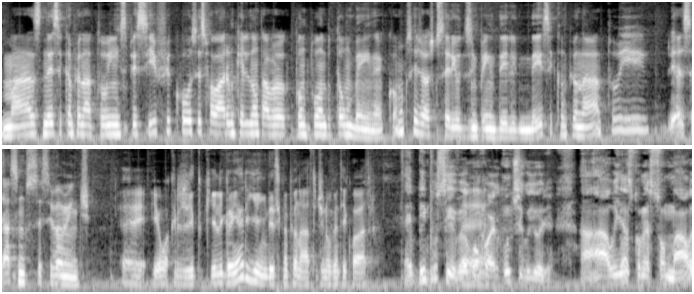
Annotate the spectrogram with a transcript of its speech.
Mas nesse campeonato em específico, vocês falaram que ele não estava pontuando tão bem, né? Como que vocês acham que seria o desempenho dele nesse campeonato e assim sucessivamente? É, eu acredito que ele ganharia ainda esse campeonato de 94. É bem possível, eu É. concordo contigo, Yuri. A, a Williams começou mal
